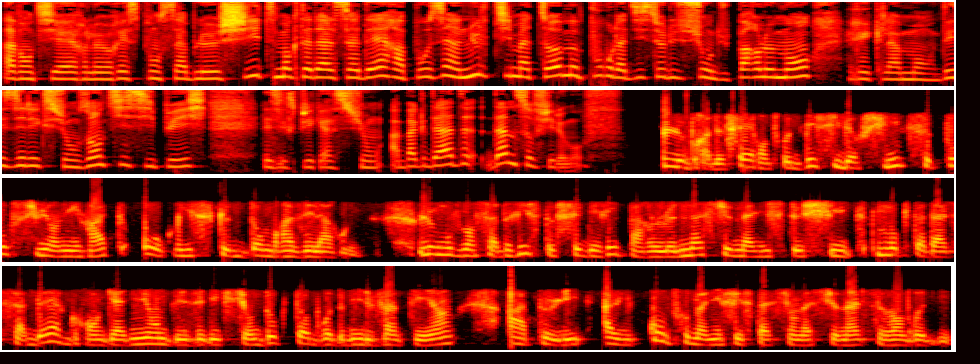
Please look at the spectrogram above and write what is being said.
Avant-hier, le responsable chiite Moqtada al-Sadr a posé un ultimatum pour la dissolution du Parlement, réclamant des élections anticipées. Les explications à Bagdad d'Anne-Sophie Lemov. Le bras de fer entre décideurs chiites se poursuit en Irak au risque d'embraser la rue. Le mouvement sadriste fédéré par le nationaliste chiite Moqtada al-Sadr, grand gagnant des élections d'octobre 2021, a appelé à une contre-manifestation nationale ce vendredi.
